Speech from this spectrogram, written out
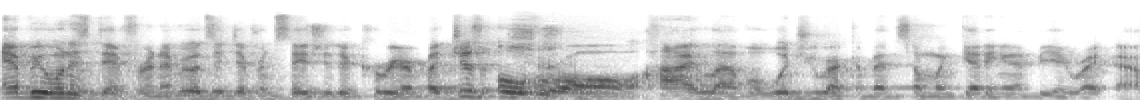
Everyone is different. Everyone's at different stage of their career, but just overall, sure. high level, would you recommend someone getting an MBA right now?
